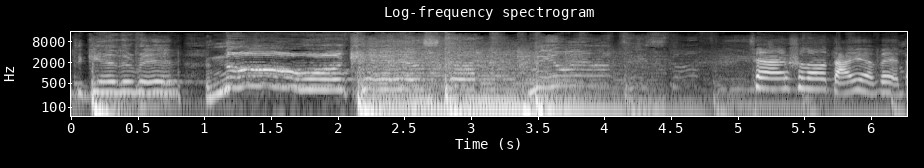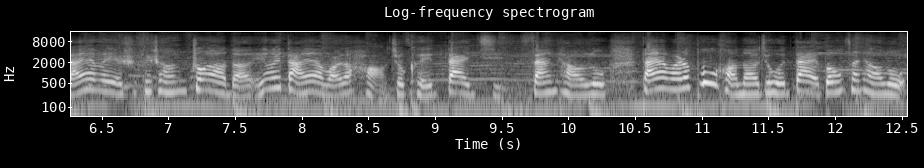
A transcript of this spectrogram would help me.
together and no one can stop me 现在说到打野位，打野位也是非常重要的，因为打野玩的好就可以带起三条路，打野玩的不好呢就会带崩三条路。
